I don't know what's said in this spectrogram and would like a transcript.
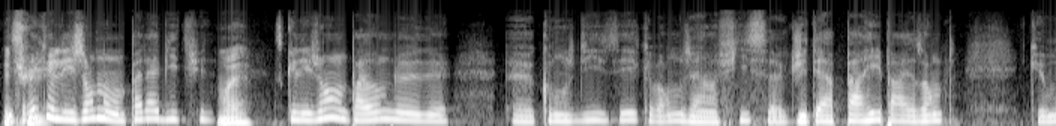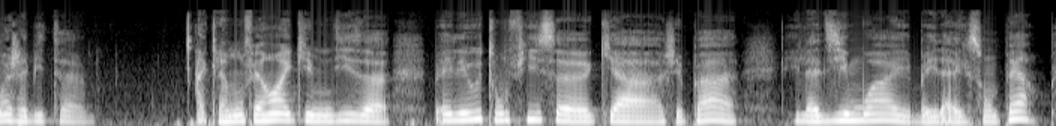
Mais c'est tu- vrai que les gens n'ont pas l'habitude. Ouais. Parce que les gens, par exemple, le- euh, quand je disais que par exemple, j'ai un fils, que j'étais à Paris par exemple, que moi j'habite à Clermont-Ferrand et qu'ils me disent euh, Bah, Il est où ton fils euh, qui a, je sais pas, il a 10 mois et bah, il est avec son père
